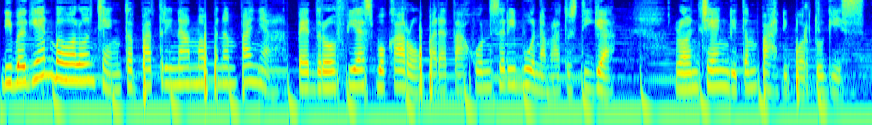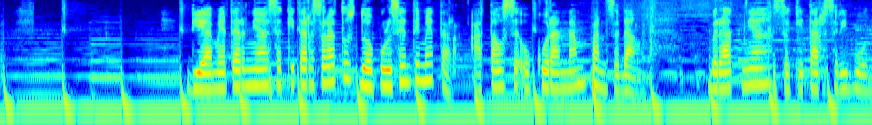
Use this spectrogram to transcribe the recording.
Di bagian bawah lonceng terpatri nama penempanya, Pedro Vias Bocaro pada tahun 1603. Lonceng ditempah di Portugis. Diameternya sekitar 120 cm atau seukuran nampan sedang. Beratnya sekitar 1600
